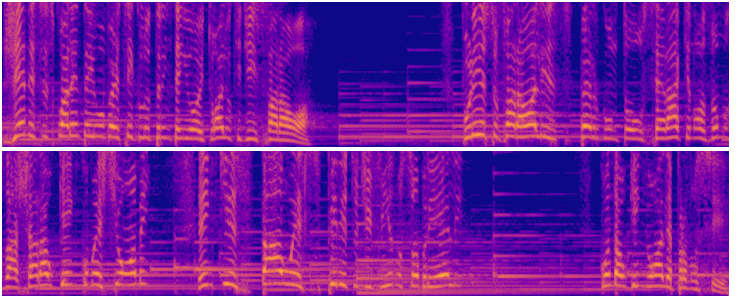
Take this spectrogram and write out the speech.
Gênesis 41, versículo 38, olha o que diz Faraó. Por isso Faraó lhes perguntou: será que nós vamos achar alguém como este homem, em que está o Espírito Divino sobre ele? Quando alguém olha para você,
